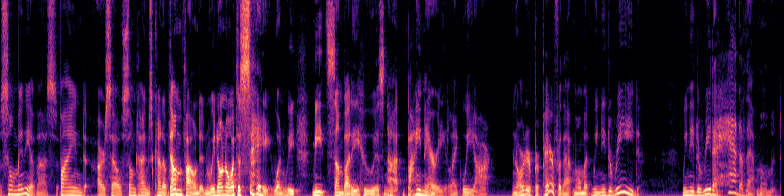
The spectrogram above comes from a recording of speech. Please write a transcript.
So many of us find ourselves sometimes kind of dumbfounded and we don't know what to say when we meet somebody who is not binary like we are. In order to prepare for that moment, we need to read. We need to read ahead of that moment.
